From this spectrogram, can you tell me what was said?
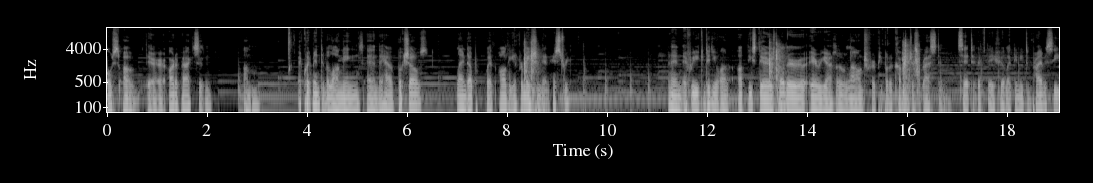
most of their artifacts and um, equipment and belongings, and they have bookshelves lined up with all the information and history. And then if we continue on up these stairs, another area, a little lounge for people to come and just rest and sit if they feel like they need some privacy.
